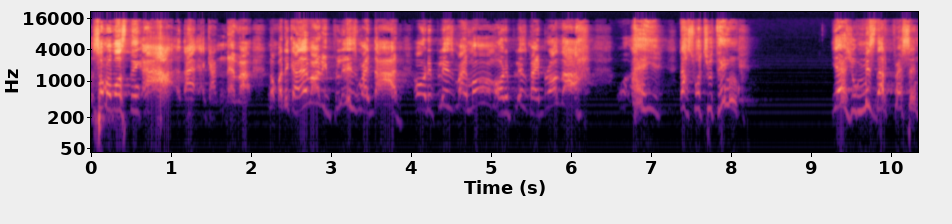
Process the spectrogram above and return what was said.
some of us think, ah, I can never, nobody can ever replace my dad or replace my mom or replace my brother. Why? That's what you think. Yes, you miss that person.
